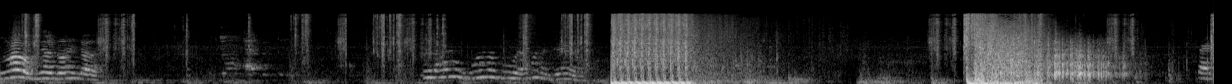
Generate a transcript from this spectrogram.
No, no, go ahead, go. But I don't want to do it. I want a girl. Like,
